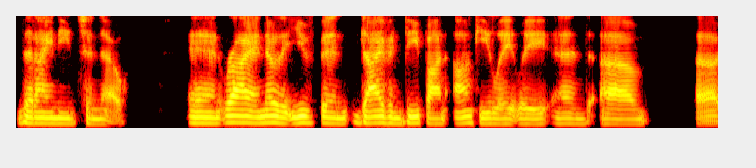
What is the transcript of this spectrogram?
that I need to know. And Rye, I know that you've been diving deep on Anki lately and um, uh,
